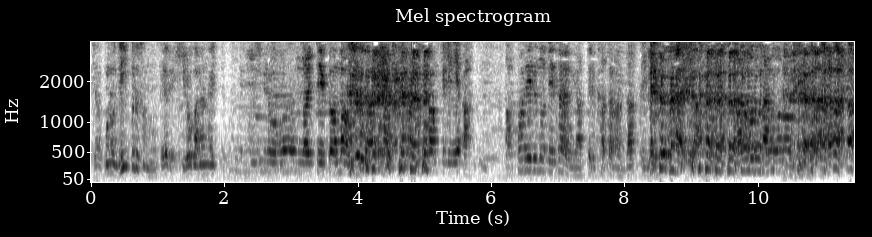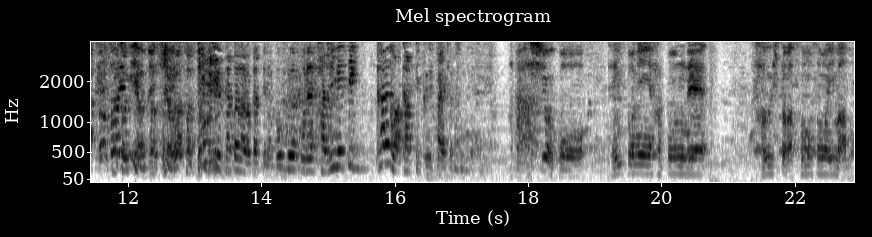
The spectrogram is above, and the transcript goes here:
じゃあこのディンプルさんのお手で広がらないってことで広がらないっていうかまあ完璧にあアパレルのデザインをやってる方なんだっていう。なるほどなるほど。そうそっち広がそっちどういう方なのかっていうのは僕はこれ初めてから分かってくるタイプですね。あと足をこう店舗に運んで買う人がそもそも今はもう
